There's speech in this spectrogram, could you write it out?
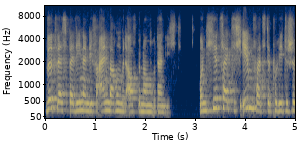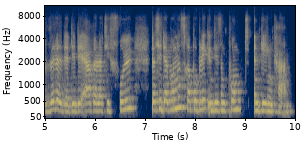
Wird West-Berlin in die Vereinbarung mit aufgenommen oder nicht? Und hier zeigt sich ebenfalls der politische Wille der DDR relativ früh, dass sie der Bundesrepublik in diesem Punkt entgegenkam.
